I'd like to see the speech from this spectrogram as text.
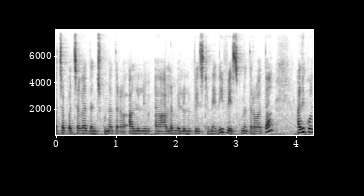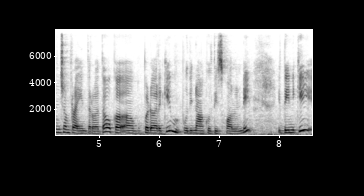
కచ్చపచ్చగా దంచుకున్న తర్వాత అల్లుల్లి అల్లం వెల్లుల్లి పేస్ట్ అనేది వేసుకున్న తర్వాత అది కొంచెం ఫ్రై అయిన తర్వాత ఒక గుప్పటి వరకు పుదీనా ఆకులు తీసుకోవాలండి. దీనికి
